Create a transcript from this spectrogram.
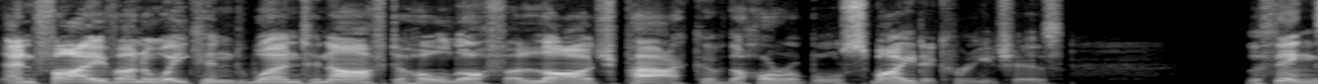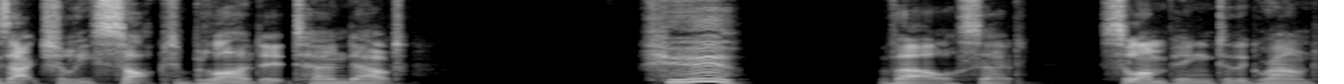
and five unawakened weren't enough to hold off a large pack of the horrible spider creatures. The things actually sucked blood, it turned out, Phew, Val said, slumping to the ground.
